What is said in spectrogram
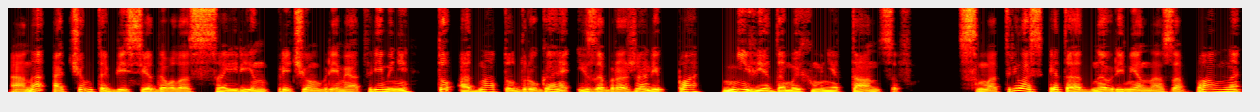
Она о чем-то беседовала с Сайрин, причем время от времени то одна, то другая изображали па неведомых мне танцев. Смотрелось это одновременно забавно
